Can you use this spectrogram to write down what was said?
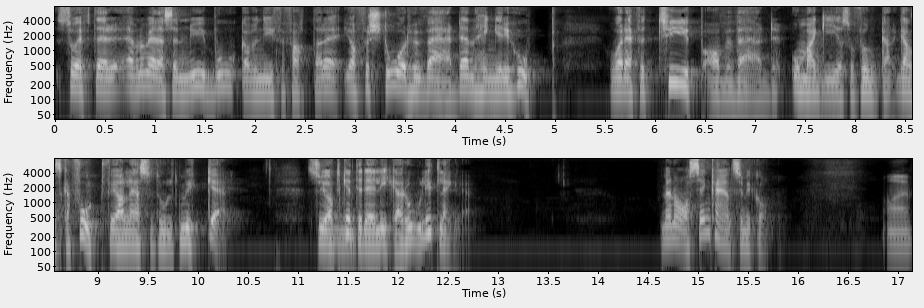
så efter, även om jag läser en ny bok av en ny författare, jag förstår hur världen hänger ihop. Och vad det är för typ av värld och magi och så funkar ganska fort, för jag har läst otroligt mycket. Så jag tycker inte det är lika roligt längre. Men Asien kan jag inte så mycket om. Nej.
